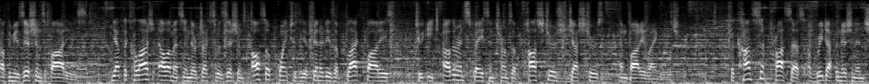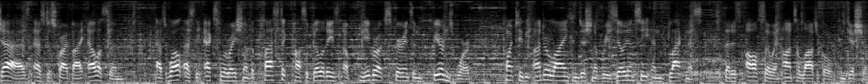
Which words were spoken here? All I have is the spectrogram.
of the musicians' bodies. Yet the collage elements in their juxtapositions also point to the affinities of black bodies to each other in space in terms of postures, gestures, and body language. The constant process of redefinition in jazz, as described by Ellison, as well as the exploration of the plastic possibilities of Negro experience in Bearden's work, point to the underlying condition of resiliency and blackness that is also an ontological condition.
